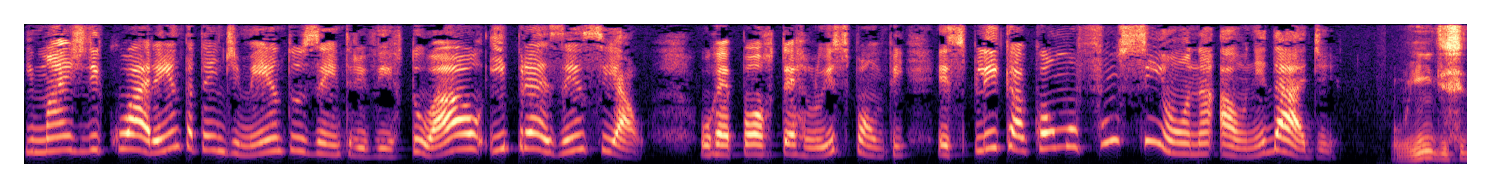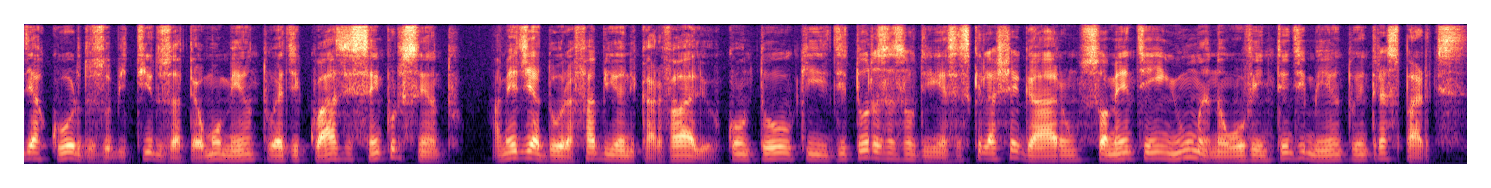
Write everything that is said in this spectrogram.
e mais de 40 atendimentos entre virtual e presencial. O repórter Luiz Pompe explica como funciona a unidade. O índice de acordos obtidos até o momento é de quase 100%. A mediadora Fabiane Carvalho contou que, de todas as audiências que lá chegaram, somente em uma não houve entendimento entre as partes.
